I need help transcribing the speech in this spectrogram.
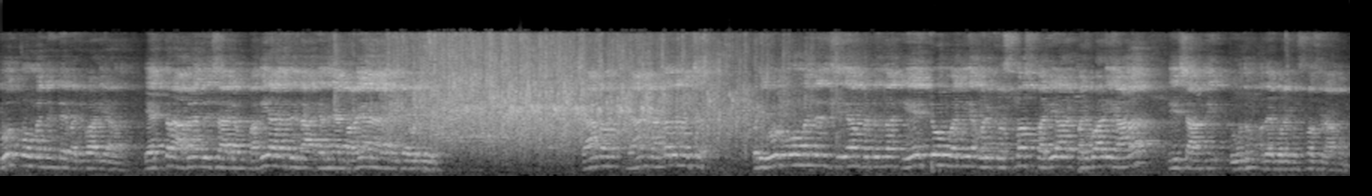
യൂത്ത് മൂവ്മെന്റിന്റെ പരിപാടിയാണ്. എത്ര അഭിനന്ദിച്ചാലും മതിയാകത്തില്ല എന്ന് ഞാൻ പറയാനാണ് കാരണം ഞാൻ കണ്ടതിൽ വെച്ച് ഒരു യൂത്ത് മൂവ്മെന്റിൽ ചെയ്യാൻ പറ്റുന്ന ഏറ്റവും വലിയ ഒരു ക്രിസ്മസ് പരിപാടിയാണ് ഈ ശാന്തി ദൂതും അതേപോലെ ക്രിസ്മസ് ഗ്രാമവും.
